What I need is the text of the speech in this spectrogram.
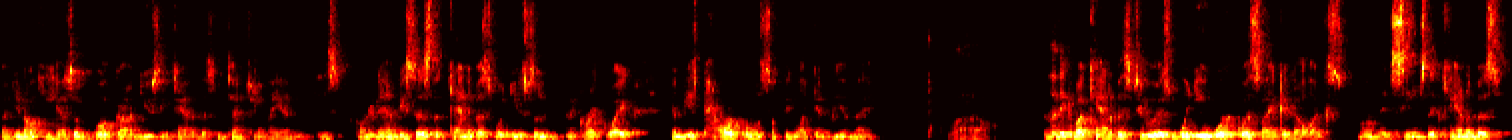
But you know, he has a book on using cannabis intentionally, and he's according to him, he says that cannabis, when used in, in the correct way, can be as powerful as something like MDMA. Wow. And the thing about cannabis too is when you work with psychedelics, um, it seems that cannabis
